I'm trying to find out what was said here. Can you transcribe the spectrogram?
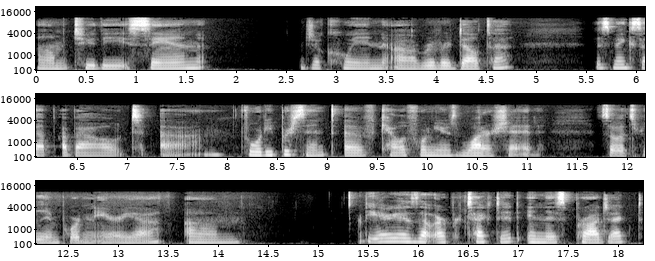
um, to the San Joaquin uh, River Delta. This makes up about um, 40% of California's watershed, so it's really important area. Um, the areas that are protected in this project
